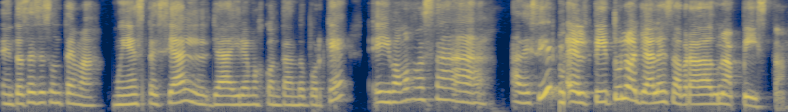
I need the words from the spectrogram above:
Entonces es un tema muy especial, ya iremos contando por qué. Y vamos a, a decir. El título ya les habrá dado una pista.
